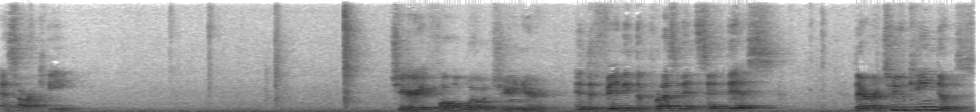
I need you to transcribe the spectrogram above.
as our king. Jerry Falwell Jr in defending the president said this There are two kingdoms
